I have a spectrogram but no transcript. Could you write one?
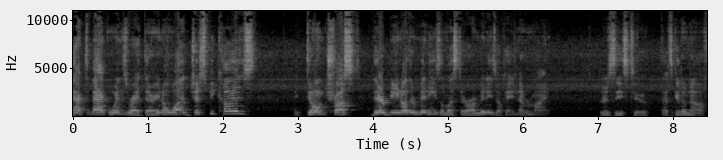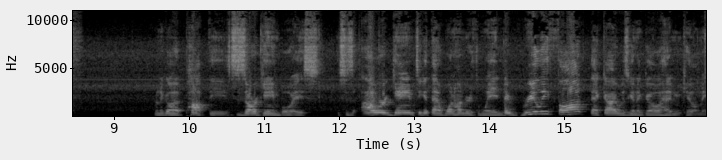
back-to-back -back wins right there. You know what? Just because I don't trust there being other minis, unless there are minis. Okay, never mind. There's these two. That's good enough. I'm going to go ahead and pop these. This is our game, boys. This is our game to get that 100th win. I really thought that guy was going to go ahead and kill me.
